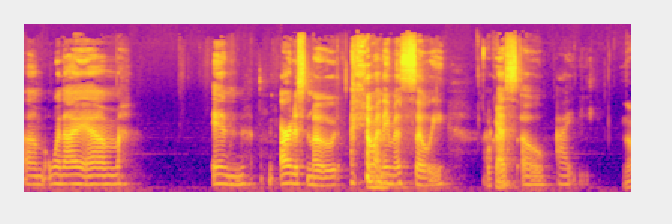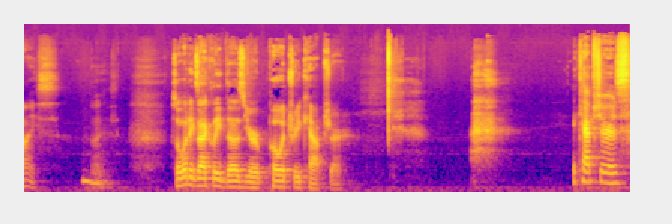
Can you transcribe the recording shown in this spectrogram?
Um, when I am in artist mode, my Mhm. name is Soie. Okay. S O I E. Nice. Nice. So, what exactly does your poetry capture? It captures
